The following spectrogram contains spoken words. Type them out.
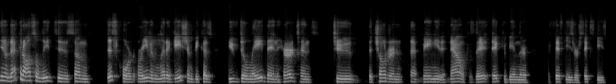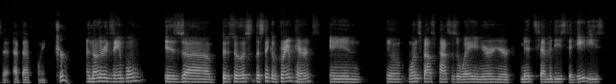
you know, that could also lead to some discord or even litigation because you've delayed the inheritance to the children that may need it now because they, they could be in their 50s or 60s at, at that point. Sure. Another example is uh, so let's let's think of grandparents and you know one spouse passes away and you're in your mid 70s to 80s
